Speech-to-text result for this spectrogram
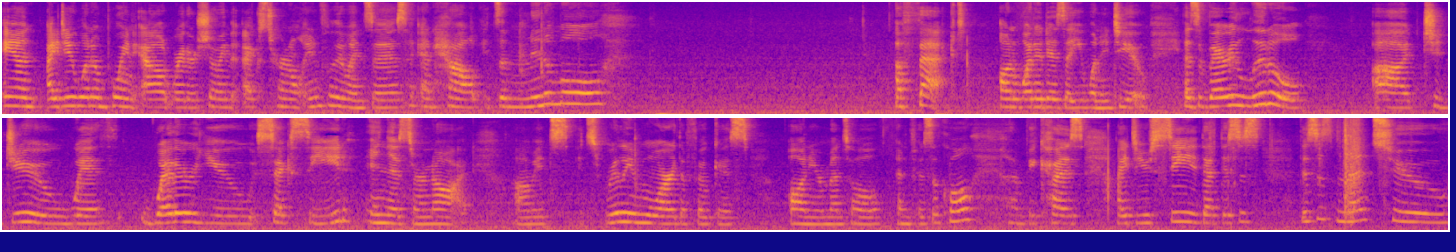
And I do want to point out where they're showing the external influences and how it's a minimal effect on what it is that you want to do. It's very little uh, to do with whether you succeed in this or not. Um, it's it's really more the focus on your mental and physical um, because I do see that this is this is meant to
